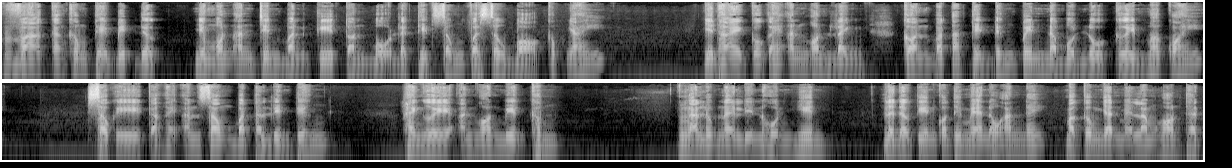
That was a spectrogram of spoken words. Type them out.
và càng không thể biết được những món ăn trên bàn kia toàn bộ là thịt sống và sâu bò cốc nháy. Nhìn hai cô gái ăn ngon lành, còn bà ta thì đứng bên là một nụ cười ma quái. Sau khi cả hai ăn xong bà ta lên tiếng. Hai người ăn ngon miệng không? Ngà lúc này liền hồn nhiên. Lần đầu tiên con thấy mẹ nấu ăn đấy. Mà công nhận mẹ làm ngon thật.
